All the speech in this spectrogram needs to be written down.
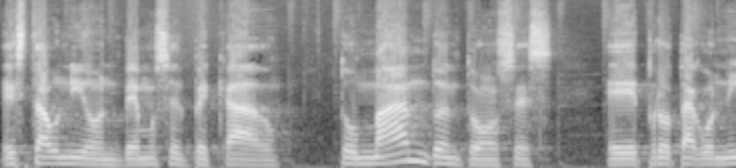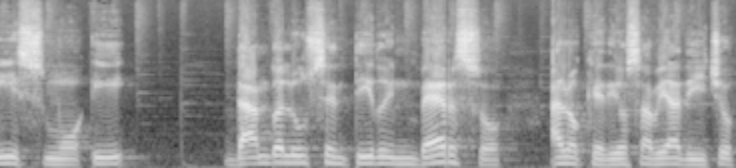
esta unión, vemos el pecado, tomando entonces eh, protagonismo y dándole un sentido inverso a lo que Dios había dicho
